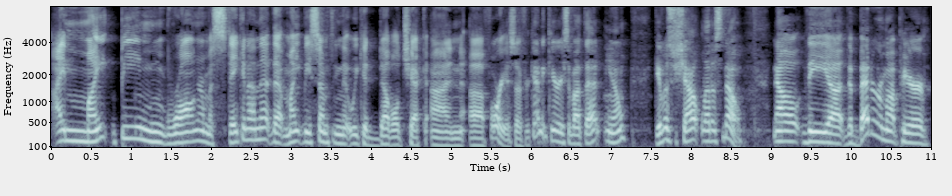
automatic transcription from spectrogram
I might be wrong or mistaken on that. That might be something that we could double check on uh, for you. So if you're kind of curious about that, you know, give us a shout. Let us know. Now the uh, the bedroom up here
